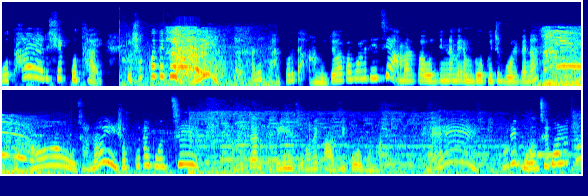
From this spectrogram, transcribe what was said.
কোথায় আর সে কোথায়? এসব কথা কি জানে? আরে, তারপরে তো আমি তো বাবা বলে দিয়েছি। আমার ওর দিন নামে এরকম কেউ কিছু বলবে না। তাও জানো? এইসব কথা বলছে? আমি তো আর ভেবেই ওখানে কাজই করব না। হ্যাঁ কি করে বলছে বলো তো?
